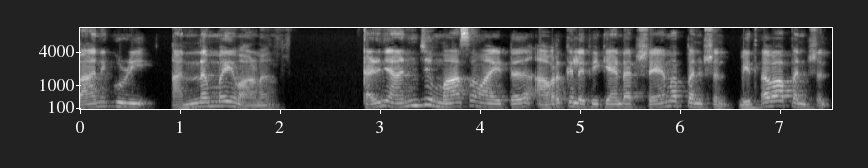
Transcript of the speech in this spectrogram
താനിക്കുഴി അന്നമ്മയുമാണ് കഴിഞ്ഞ അഞ്ച് മാസമായിട്ട് അവർക്ക് ലഭിക്കേണ്ട ക്ഷേമ പെൻഷൻ വിധവ പെൻഷൻ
